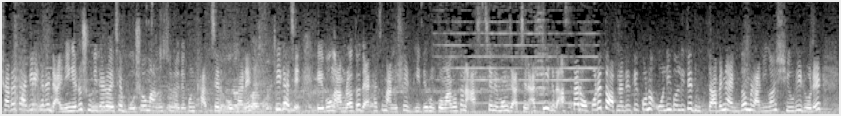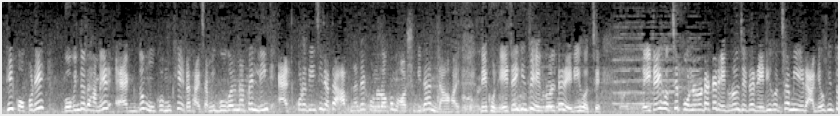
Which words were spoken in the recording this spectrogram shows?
সাথে থাকলে এখানে ডাইনিংয়েরও সুবিধা রয়েছে বসেও মানুষজন ওই দেখুন খাচ্ছেন ওখানে। ঠিক আছে? এবং আমরাও তো দেখাচ্ছি মানুষের ভিড়। দেখুন ক্রমাগত আসছেন এবং যাচ্ছেন। আর ঠিক রাস্তার ওপরে তো আপনাদেরকে কোনো অলি গলিতে ঢুকতে হবে না। একদম রানীগঞ্জ শিউরি রোডের ঠিক ওপরে গোবিন্দ ধামের একদম মুখোমুখি এটা থাকছে। আমি গুগল ম্যাপের লিঙ্ক অ্যাড করে দিয়েছি যাতে আপনাদের কোনো রকম অসুবিধা না হয়। দেখুন, এটাই কিন্তু এগরোলটা রেডি হচ্ছে। এইটাই হচ্ছে পনেরো টাকার এগরোল যেটা রেডি হচ্ছে। আমি এর আগেও কিন্তু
